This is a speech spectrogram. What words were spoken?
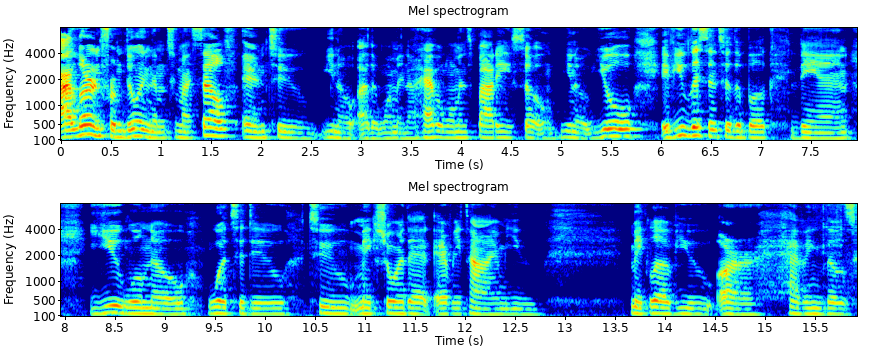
I learned from doing them to myself and to, you know, other women. I have a woman's body. So, you know, you'll, if you listen to the book, then you will know what to do to make sure that every time you make love, you are having those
